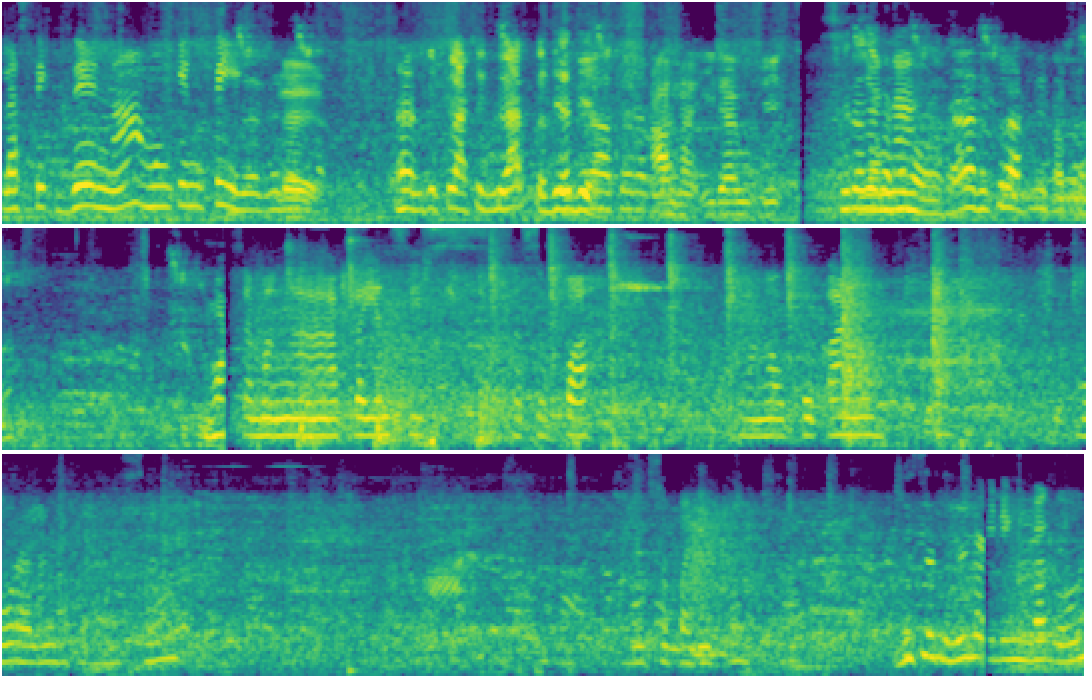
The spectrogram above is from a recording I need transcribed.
plastik ba? Zen na mungkin ti. plastik eh. plastic jar dia dia. Ah, nah, ida. Sira jangan. Nah, itu Sa mga appliances, sa sofa, mga upuan, mura lang dito guys. ha? Ang sofa dito. Piling bago.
